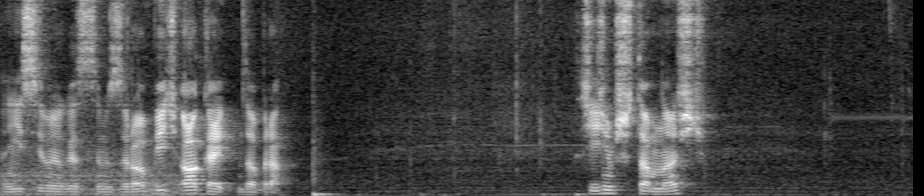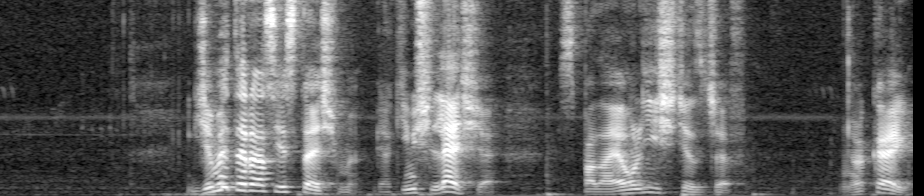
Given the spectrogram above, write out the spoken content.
Ja nic nie mogę z tym zrobić. Okej, dobra. Straciliśmy przytomność. Gdzie my teraz jesteśmy? W jakimś lesie. Spadają liście z drzew. Okej.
